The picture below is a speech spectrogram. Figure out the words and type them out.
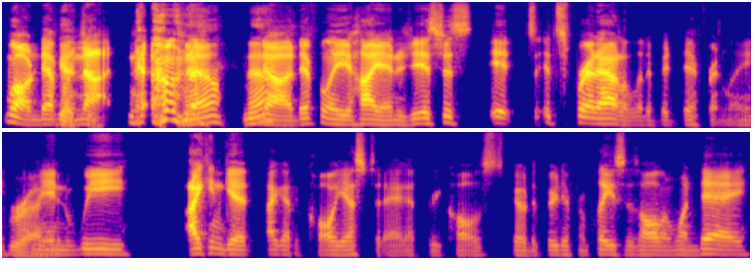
well, definitely not. No, no, no, no. no, definitely high energy. It's just it's it's spread out a little bit differently. Right. I mean, we I can get I got a call yesterday. I got three calls to go to three different places all in one day.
